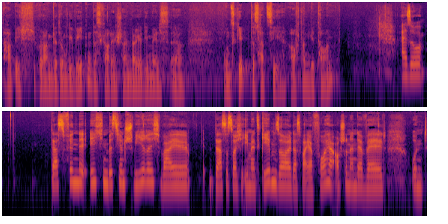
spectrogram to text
habe ich oder haben wir darum gebeten, dass Karin Steinberger die Mails äh, uns gibt. Das hat sie auch dann getan. Also das finde ich ein bisschen schwierig, weil dass es solche E-Mails geben soll, das war ja vorher auch schon in der Welt. Und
